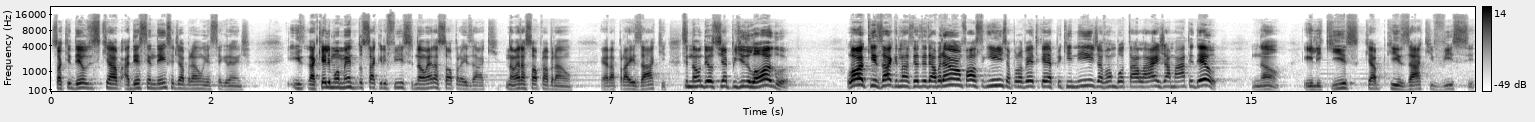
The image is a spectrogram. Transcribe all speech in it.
Só que Deus disse que a descendência de Abraão ia ser grande. E naquele momento do sacrifício, não era só para Isaac, não era só para Abraão, era para Isaac. Senão Deus tinha pedido logo. Logo que Isaac nasceu de Abraão, fala o seguinte: aproveita que ele é pequenininho, já vamos botar lá e já mata e deu. Não. Ele quis que, Isaac visse,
